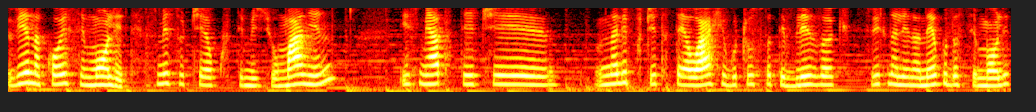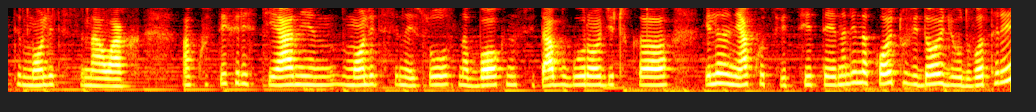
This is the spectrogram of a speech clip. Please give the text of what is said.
вие на кой се молите. В смисъл, че ако сте мисиоманин и смятате, че нали, почитате Аллах и го чувствате близък и сте свикнали на него да се молите, молите се на Аллах. Ако сте християнин, молите се на Исус, на Бог, на Света Богородичка или на някой от светците, нали, на който ви дойде отвътре,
